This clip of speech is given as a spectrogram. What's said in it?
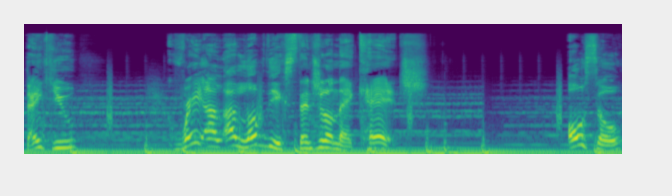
Thank you. Great. I, I love the extension on that catch. Also,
